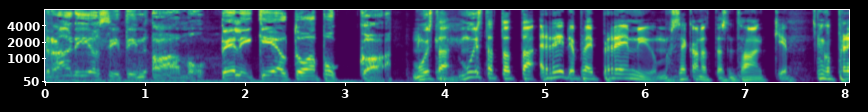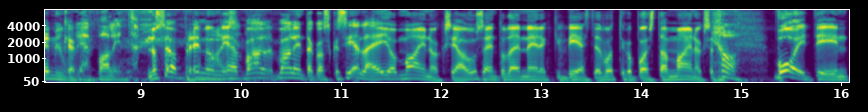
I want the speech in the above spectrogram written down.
Radio Cityn aamu. Pelikieltoa pukkaa. Muista, muista tota Radio Play Premium, se kannattaisi nyt hankkia. Onko premium vielä valinta? No se on premiumien val- valinta, koska siellä ei ole mainoksia. Usein tulee meillekin viestiä, että voitteko poistaa mainokset. Joo. Voitiin,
